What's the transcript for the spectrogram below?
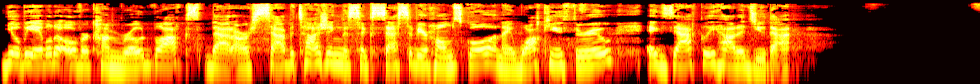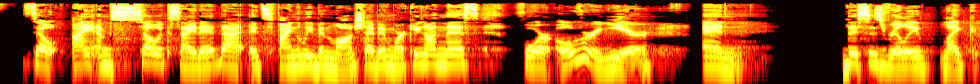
You'll be able to overcome roadblocks that are sabotaging the success of your homeschool. And I walk you through exactly how to do that. So I am so excited that it's finally been launched. I've been working on this for over a year and this is really like,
